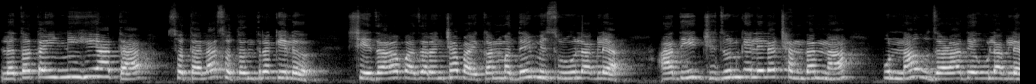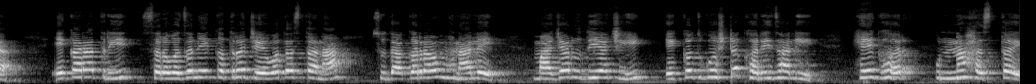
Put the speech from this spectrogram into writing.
लताताईंनीही आता स्वतःला स्वतंत्र केलं. शेजारा बाजारांच्या बायकांमध्ये मिसळू लागल्या. आधी झिजून गेलेल्या छंदांना पुन्हा उजाळा देऊ लागल्या. एका रात्री सर्वजण एकत्र जेवत असताना सुधाकरराव म्हणाले माझ्या हृदयाची एकच गोष्ट खरी झाली. हे घर पुन्हा हसतंय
